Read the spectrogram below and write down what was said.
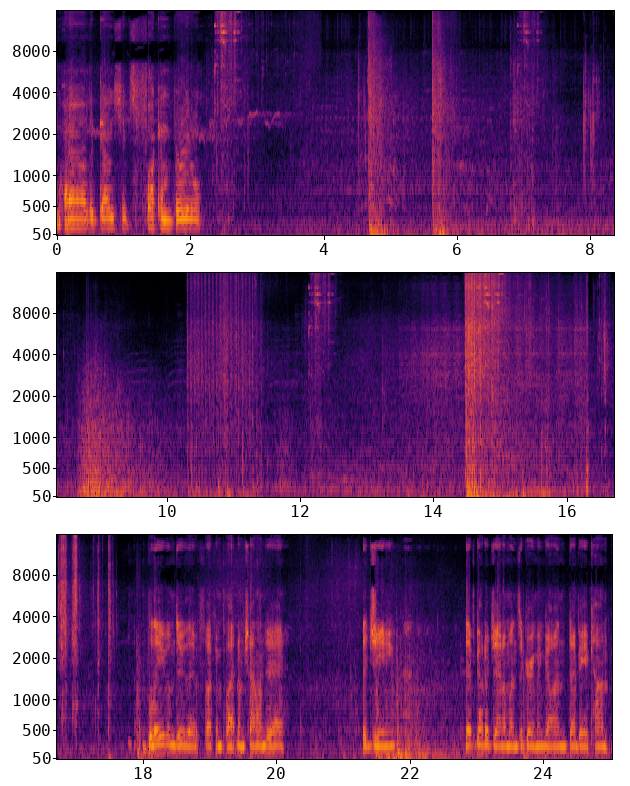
Wow, the gunship's fucking brutal. Leave them do their fucking platinum challenge, eh? They're G. They've got a gentleman's agreement going. Don't be a cunt.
